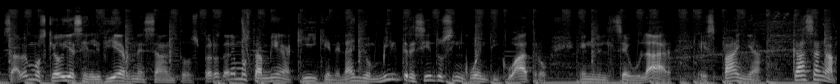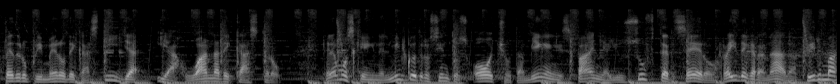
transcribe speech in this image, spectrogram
sabemos que hoy es el Viernes Santos, pero tenemos también aquí que en el año 1354, en el Celular, España, casan a Pedro I de Castilla y a Juana de Castro. Tenemos que en el 1408, también en España, Yusuf III, rey de Granada, firma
